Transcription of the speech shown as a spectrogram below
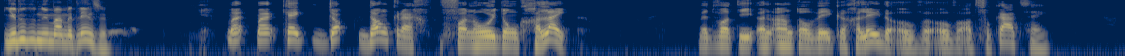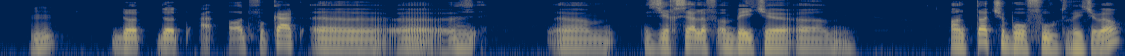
Je doet het nu maar met Linzen. Maar, maar kijk, da- dan krijgt Van Hooijdonk gelijk. Met wat hij een aantal weken geleden over, over advocaat zei. Mhm. dat, dat advocaat eh, eh, ehm, zichzelf een beetje ehm, untouchable voelt, weet je wel?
